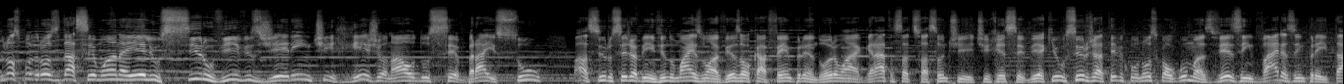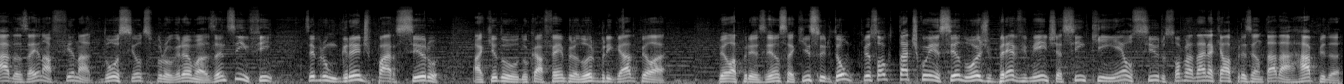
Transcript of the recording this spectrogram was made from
O nosso poderoso da semana é ele, o Ciro Vives, gerente regional do Sebrae Sul. Fala, Ciro, seja bem-vindo mais uma vez ao Café Empreendedor. É uma grata satisfação te, te receber aqui. O Ciro já esteve conosco algumas vezes em várias empreitadas, aí na Fena Doce e outros programas antes. Enfim, sempre um grande parceiro aqui do, do Café Empreendedor. Obrigado pela, pela presença aqui, Ciro. Então, pessoal que está te conhecendo hoje, brevemente, assim, quem é o Ciro? Só para dar aquela apresentada rápida.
